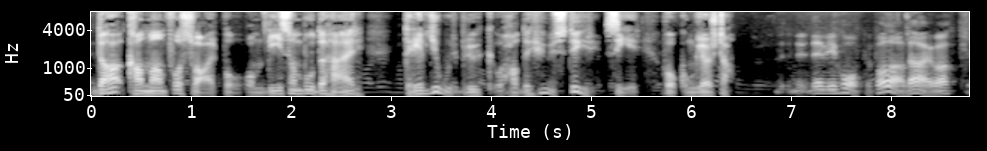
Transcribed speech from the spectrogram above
Da kan man få svar på om de som bodde her, drev jordbruk og hadde husdyr, sier Håkon Glørstad. Det vi håper på, da, det er jo at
